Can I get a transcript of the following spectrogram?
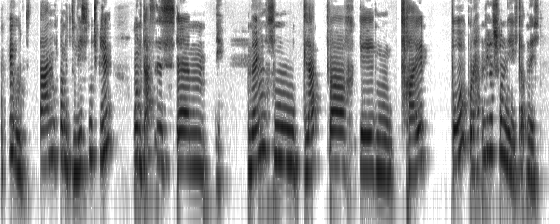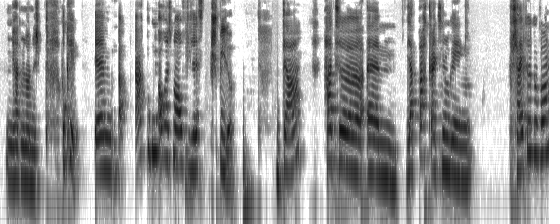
Okay, gut. Dann kommen wir zum nächsten Spiel. Und das ist ähm. Mönchengladbach gegen Freiburg. Oder hatten wir das schon? Nee, ich glaube nicht. Nee, hatten wir noch nicht. Okay. Ähm, ja, da gucken wir auch erstmal auf die letzten Spiele. Da hatte ähm, Gladbach 13 gegen Schalke gewonnen.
